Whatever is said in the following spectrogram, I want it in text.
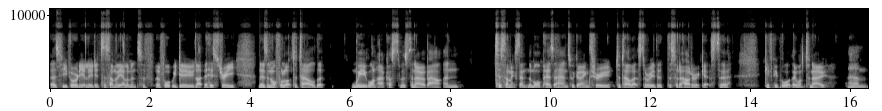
as you've already alluded to, some of the elements of, of what we do, like the history. There's an awful lot to tell that we want our customers to know about. And to some extent, the more pairs of hands we're going through to tell that story, the, the sort of harder it gets to give people what they want to know. Um,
